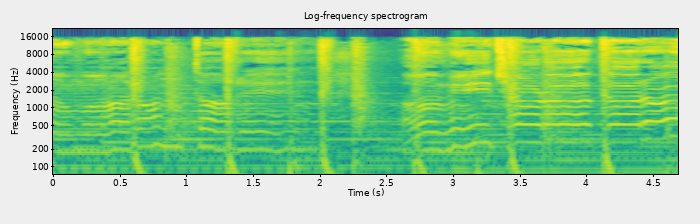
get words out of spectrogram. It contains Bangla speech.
আমার অন্তরে আমি ছড়া কারও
